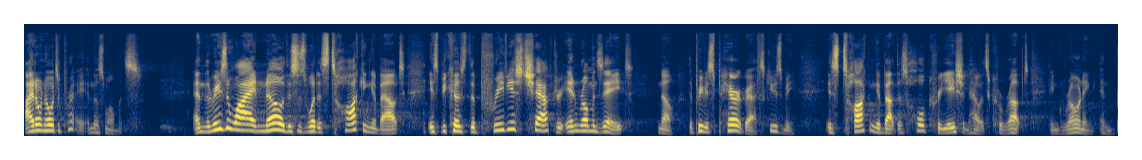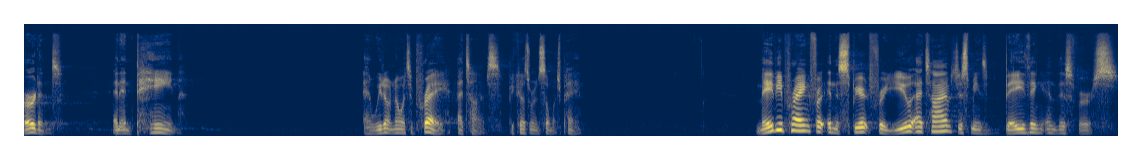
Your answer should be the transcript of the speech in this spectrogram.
I don't know what to pray in those moments. And the reason why I know this is what it's talking about is because the previous chapter in Romans 8, no, the previous paragraph, excuse me, is talking about this whole creation, how it's corrupt and groaning and burdened and in pain. And we don't know what to pray at times because we're in so much pain. Maybe praying for, in the Spirit for you at times just means bathing in this verse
